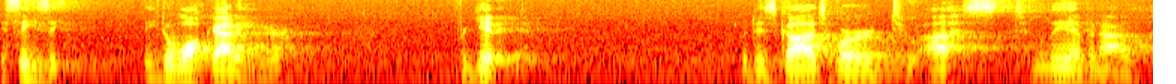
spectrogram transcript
It's easy. You to walk out of here. Forget it. But it is God's word to us live in our lives.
